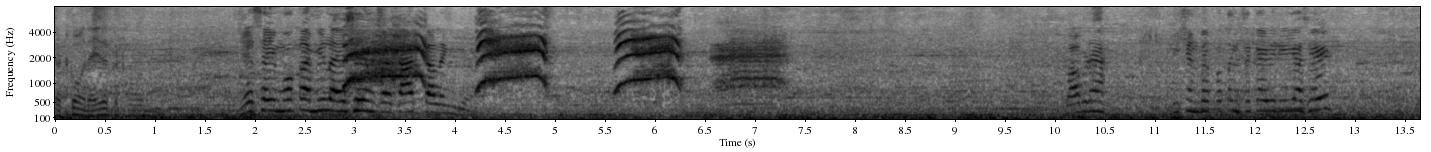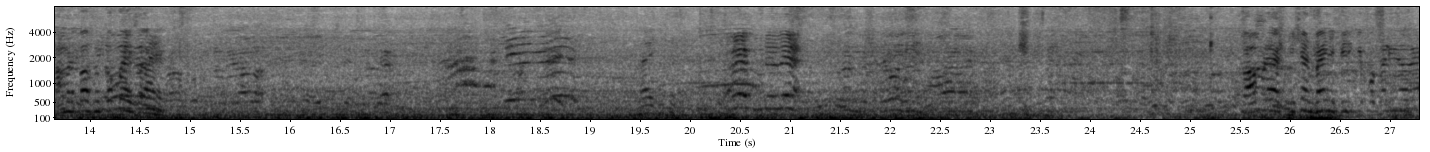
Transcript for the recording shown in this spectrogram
कटको बताइए कटको जैसे ही मौका मिला ऐसे हम काट डालेंगे તો આપણે કિશનભાઈ પતંગ સકાવી રહ્યા છે આપણે પાછું કપાઈ જાય તો આપણે કિશનભાઈની ફિરકી પકડી હવે.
